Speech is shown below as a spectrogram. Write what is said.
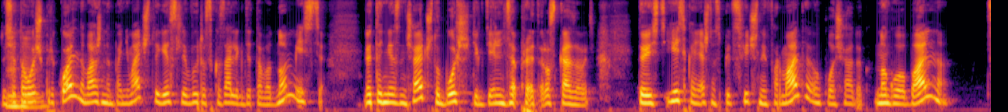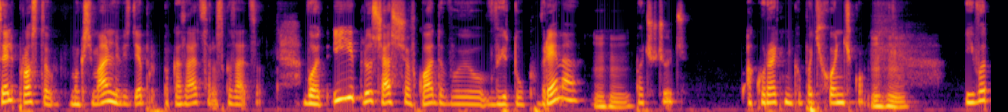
есть uh-huh. это очень прикольно, важно понимать, что если вы рассказали где-то в одном месте, это не означает, что больше нигде нельзя про это рассказывать. То есть есть, конечно, специфичные форматы у площадок, но глобально цель просто максимально везде показаться, рассказаться. Вот, и плюс сейчас еще вкладываю в YouTube время uh-huh. по чуть-чуть, аккуратненько, потихонечку. Uh-huh. И вот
